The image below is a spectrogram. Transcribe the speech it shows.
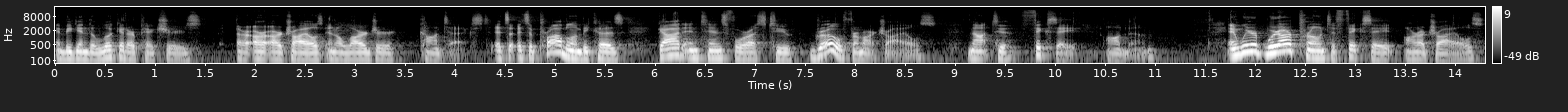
and begin to look at our pictures, our, our, our trials in a larger context. It's a, it's a problem because God intends for us to grow from our trials, not to fixate on them. And we're, we are prone to fixate on our trials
